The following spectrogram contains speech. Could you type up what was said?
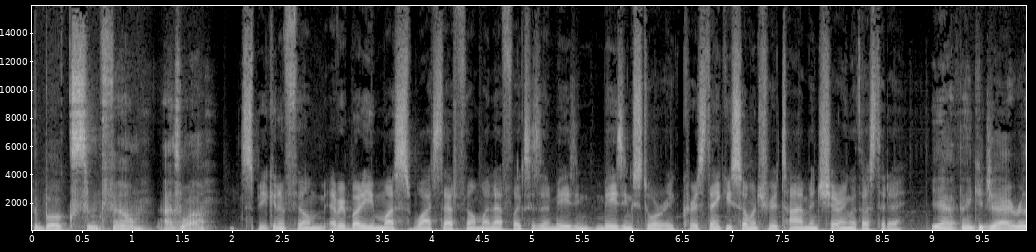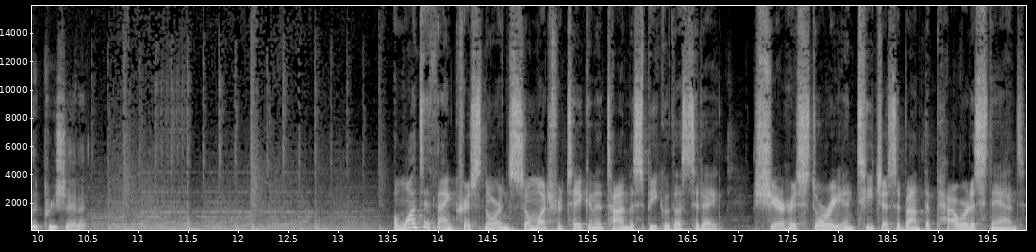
the books, and film as well. Speaking of film, everybody must watch that film on Netflix. It's an amazing, amazing story. Chris, thank you so much for your time and sharing with us today. Yeah, thank you, Jay. I really appreciate it. I want to thank Chris Norton so much for taking the time to speak with us today, share his story, and teach us about the power to stand.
